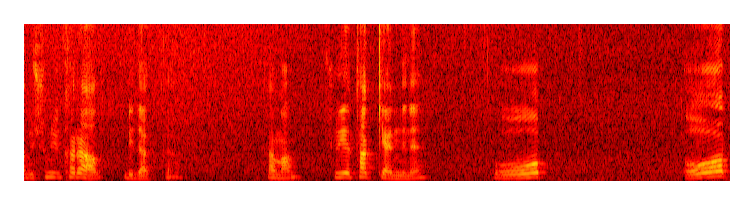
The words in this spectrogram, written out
Abi şunu yukarı al. Bir dakika. Tamam. Şuraya tak kendini. Hop. Hop.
